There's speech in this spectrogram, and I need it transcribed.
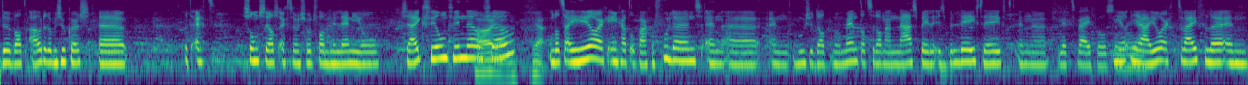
de wat oudere bezoekers eh, het echt soms zelfs echt zo'n soort van millennial zeikfilm vinden of Oh, zo ja. Ja. omdat zij heel erg ingaat op haar gevoelens en, eh, en hoe ze dat moment dat ze dan aan naspelen is beleefd heeft. En eh, Met twijfels. en, heel, ja, heel erg twijfelen en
